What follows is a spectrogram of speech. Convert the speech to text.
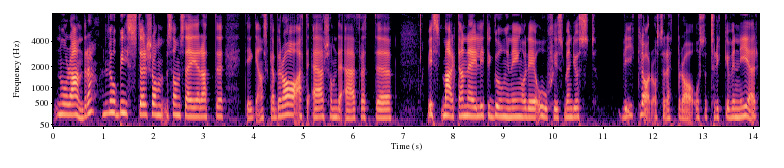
några andra lobbyister som, som säger att eh, det är ganska bra att det är som det är för att eh, visst, marknaden är lite gungning och det är oschysst men just vi klarar oss rätt bra och så trycker vi ner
